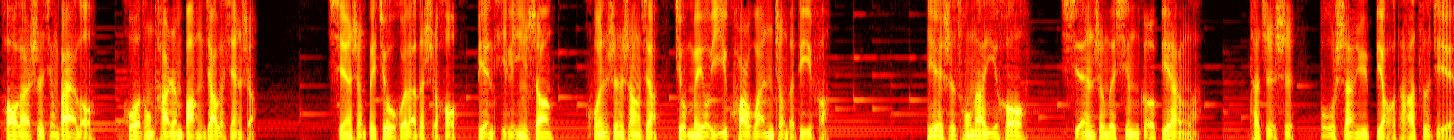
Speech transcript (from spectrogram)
后来事情败露，伙同他人绑架了先生。先生被救回来的时候，遍体鳞伤，浑身上下就没有一块完整的地方。也是从那以后，先生的性格变了，他只是不善于表达自己。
